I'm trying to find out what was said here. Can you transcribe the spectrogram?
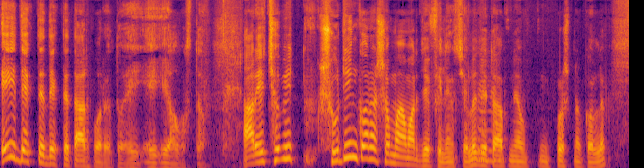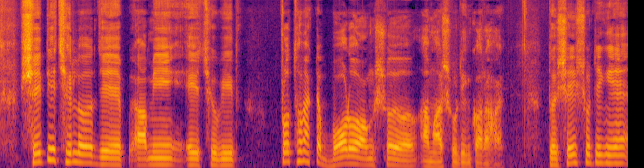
এই দেখতে দেখতে তারপরে তো এই এই অবস্থা। আর এই ছবি শুটিং করার সময় আমার যে ফিলিংস ছিল যেটা আপনি প্রশ্ন করলেন সেটি ছিল যে আমি এই ছবির প্রথম একটা বড় অংশ আমার শুটিং করা হয়। তো সেই শুটিংয়ে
